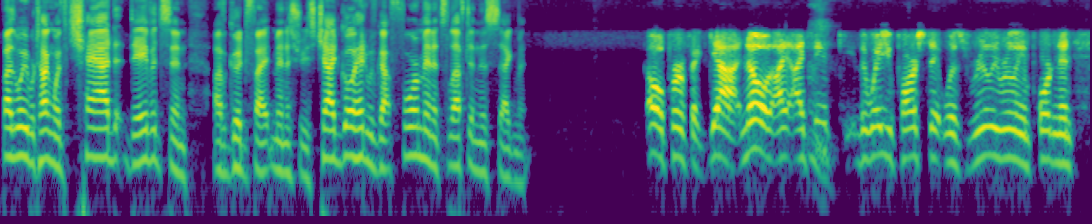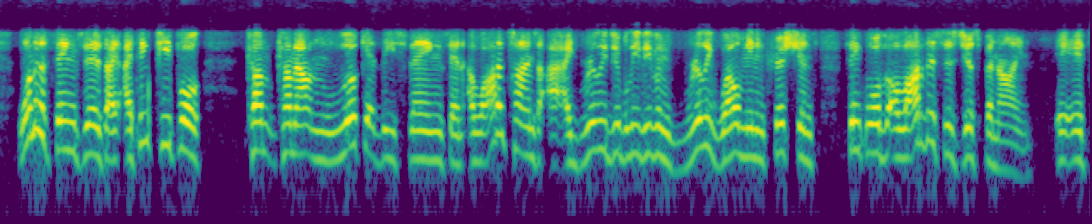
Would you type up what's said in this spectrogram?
By the way, we're talking with Chad Davidson of Good Fight Ministries. Chad, go ahead. We've got four minutes left in this segment. Oh, perfect. Yeah. No, I, I think the way you parsed it was really, really important. And one of the things is I, I think people come come out and look at these things, and a lot of times I I really do believe even really well-meaning Christians think, well, a lot of this is just benign. It's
